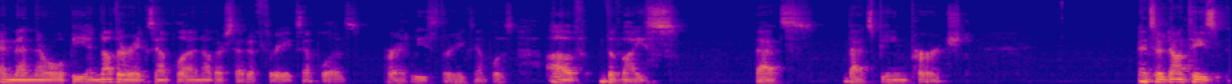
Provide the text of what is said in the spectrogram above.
and then there will be another example, another set of three exemplars, or at least three exemplars of the vice that's that's being purged. And so Dante's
